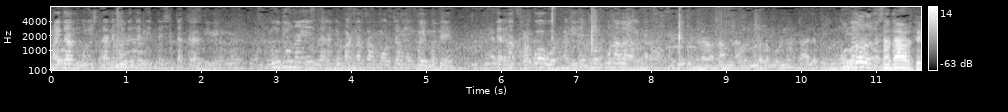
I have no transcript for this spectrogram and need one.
मैदान पोलीस ठाण्यामध्ये त्यांनी तशी तक्रार दिली येऊ देऊ नये पाटलाचा मोर्चा मुंबईमध्ये त्यांना थांबवावं आणि त्यांच्यावर गुन्हा करावा. म्हणजे सदावर्ते.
